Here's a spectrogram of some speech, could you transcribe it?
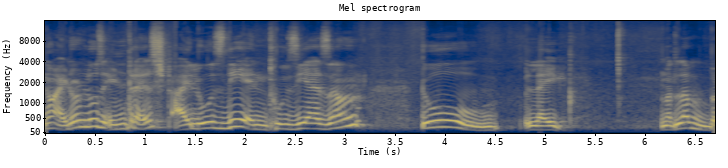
no i don't lose interest i lose the enthusiasm to like मतलब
